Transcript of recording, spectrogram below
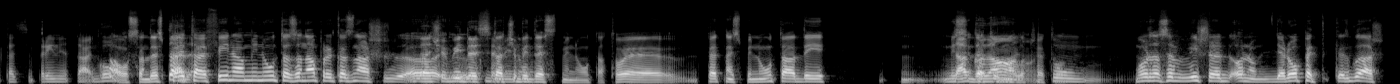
kad si primio taj gol. A, 85 Da, je fina minuta za napraviti kad znaš Da e, će biti 10 da će minuta. 10 minuta. To je 15 minuta di mislim Tako da je tu ono, malo čekalo. tu Možda sam više, ono, jer opet kad gledaš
